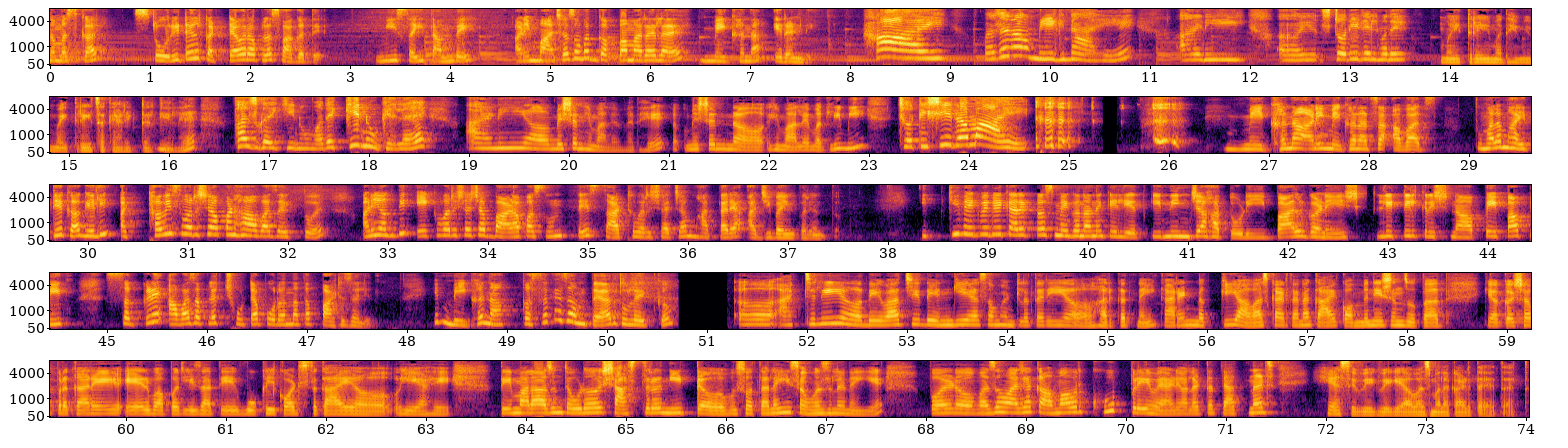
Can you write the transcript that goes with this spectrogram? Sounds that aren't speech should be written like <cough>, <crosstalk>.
नमस्कार. स्टोरीटेल कट्ट्यावर आपलं स्वागत आहे. मी सई तांबे आणि माझ्यासोबत गप्पा मारायला आहे मेघना एरंडे. हाय माझं नाव मेघना आहे आणि स्टोरी टेलमध्ये मैत्रेयीमध्ये मी मैत्रेयीचं कॅरेक्टर केलंय. फर्स्ट गई किनूमध्ये किनू केलंय. आणि मिशन हिमालयमध्ये मिशन हिमालयमधली मी छोटीशी रमा आहे. <laughs> मेघना आणि मेघनाचा आवाज तुम्हाला माहितीये का गेली अठ्ठावीस वर्ष आपण हा आवाज ऐकतोय आणि अगदी एक वर्षाच्या बाळापासून ते साठ वर्षाच्या म्हाताऱ्या आजीबाईंपर्यंत. इतकी वेगवेगळी कॅरेक्टर्स मेघनाने केली आहेत की ninja Hattori Bal Ganesh little Krishna Peppa Pig सगळे आवाज आपल्या छोट्या पोरांना आता पाठ झालेत. हे मेघना कसं काय जमतं यार तुला इतकं? ॲक्च्युली देवाची देणगी आहे असं म्हटलं तरी हरकत नाही. कारण नक्की आवाज काढताना काय कॉम्बिनेशन्स होतात किंवा कशा प्रकारे एअर वापरली जाते वोकल कॉर्ड्सचं काय हे आहे ते मला अजून तेवढं शास्त्र नीट स्वतःलाही समजलं नाही आहे पण माझं माझ्या कामावर खूप प्रेम आहे आणि मला वाटतं त्यातनंच हे असे वेगवेगळे आवाज मला काढता येतात.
